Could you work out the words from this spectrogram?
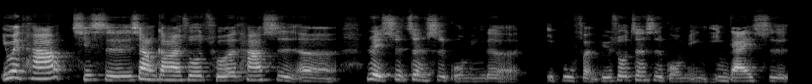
因为它其实像刚才说，除了它是呃瑞士正式国民的一部分，比如说正式国民应该是。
